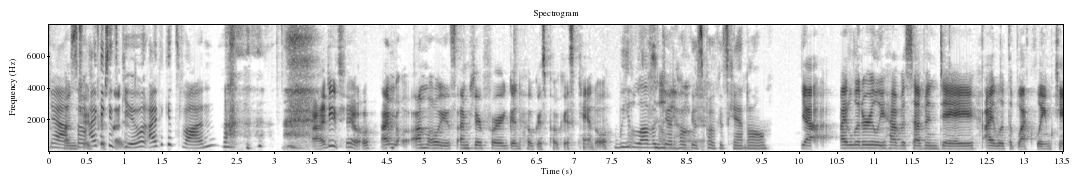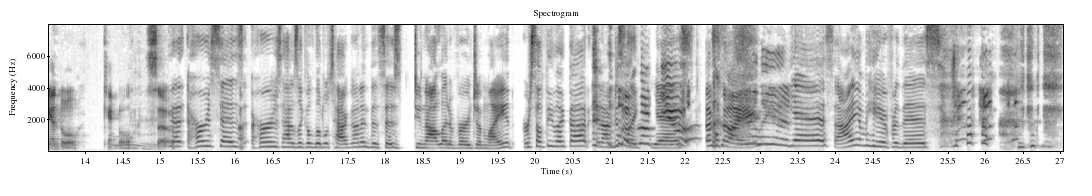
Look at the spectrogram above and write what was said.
Yeah, so I think it's cute. I think it's fun. I do too. I'm I'm always I'm here for a good hocus pocus candle. We love a good hocus pocus candle. Yeah, I literally have a 7 day I lit the black flame candle candle. Ooh. So yeah, hers says hers has like a little tag on it that says "Do not let a virgin light" or something like that, and I'm just like, so yes, cute. I'm dying. yes, I am here for this.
